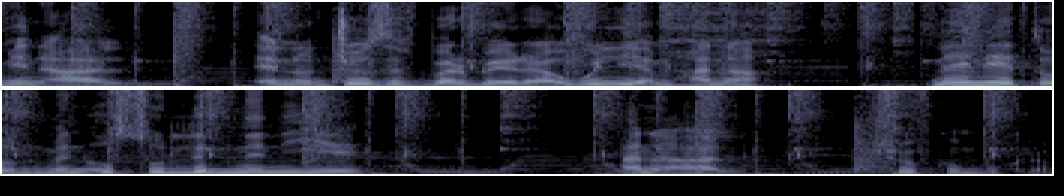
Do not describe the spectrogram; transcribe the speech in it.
مين قال إنه جوزيف باربيرا ويليام هانا اثنيناتهم من أصول لبنانية؟ أنا منال بشوفكم بكرة.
